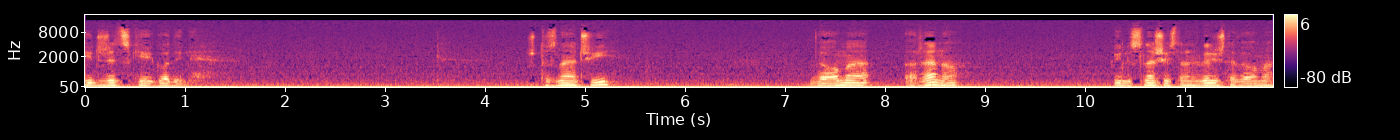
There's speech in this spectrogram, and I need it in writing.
hidžetske godine. Što znači veoma rano ili s naše strane gledišta veoma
